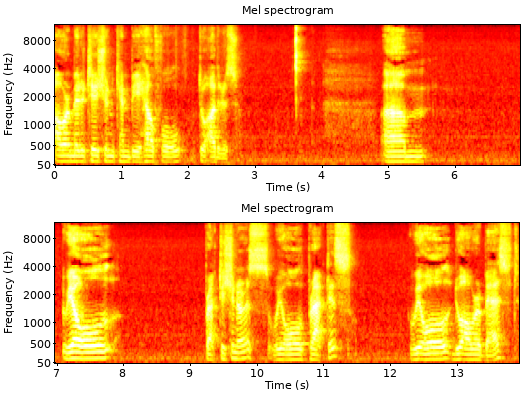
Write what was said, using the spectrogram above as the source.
our meditation can be helpful to others. Um, we are all practitioners, we all practice, we all do our best,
